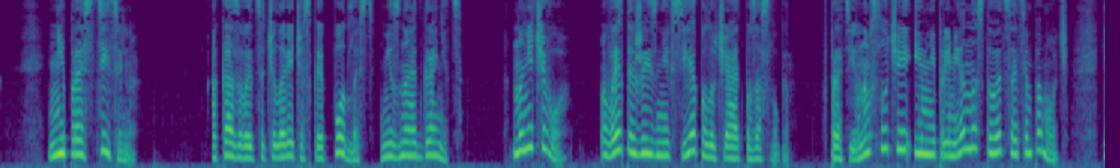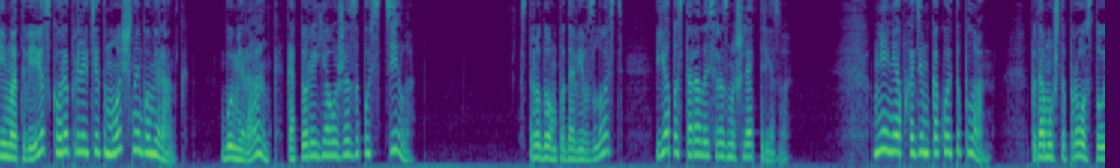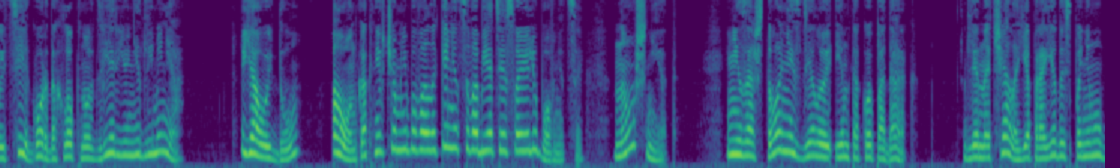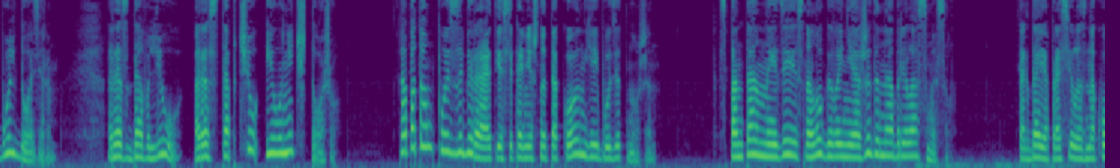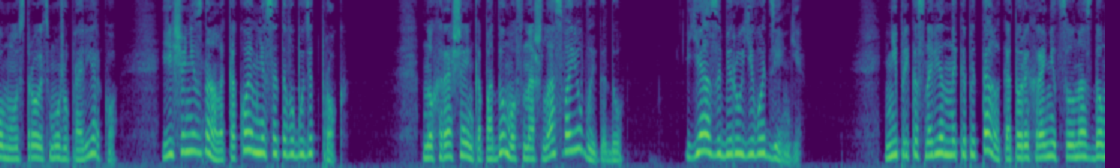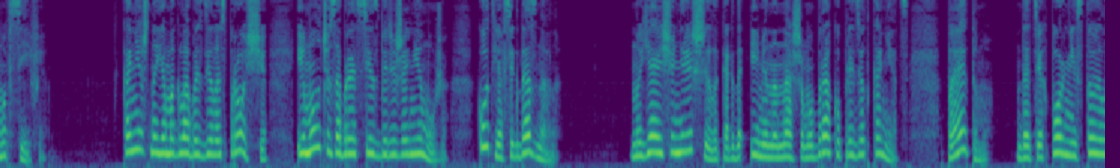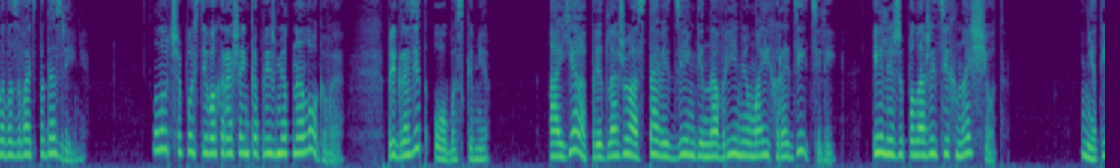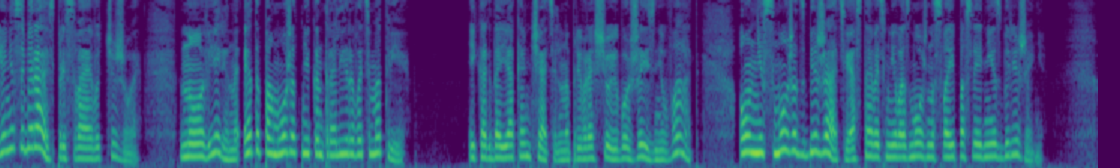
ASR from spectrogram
непростительно. Оказывается, человеческая подлость не знает границ. Но ничего, в этой жизни все получают по заслугам. В противном случае им непременно стоит с этим помочь, и Матвею скоро прилетит мощный бумеранг. Бумеранг, который я уже запустила. С трудом подавив злость, я постаралась размышлять трезво. Мне необходим какой-то план, потому что просто уйти, гордо хлопнув дверью, не для меня. Я уйду, а он, как ни в чем не бывало, кинется в объятия своей любовницы. Но уж нет. Ни за что не сделаю им такой подарок. Для начала я проедусь по нему бульдозером. Раздавлю, растопчу и уничтожу. А потом пусть забирает, если, конечно, такой он ей будет нужен. Спонтанная идея с налоговой неожиданно обрела смысл. Когда я просила знакомую устроить мужу проверку, еще не знала, какой мне с этого будет прок. Но хорошенько подумав, нашла свою выгоду. Я заберу его деньги. Неприкосновенный капитал, который хранится у нас дома в сейфе. Конечно, я могла бы сделать проще и молча забрать все сбережения мужа. Код я всегда знала. Но я еще не решила, когда именно нашему браку придет конец, поэтому до тех пор не стоило вызывать подозрения. Лучше пусть его хорошенько прижмет налоговая, пригрозит обысками. А я предложу оставить деньги на время у моих родителей или же положить их на счет. Нет, я не собираюсь присваивать чужое, но уверена, это поможет мне контролировать Матвея. И когда я окончательно превращу его жизнь в ад, он не сможет сбежать и оставить мне, возможно, свои последние сбережения.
